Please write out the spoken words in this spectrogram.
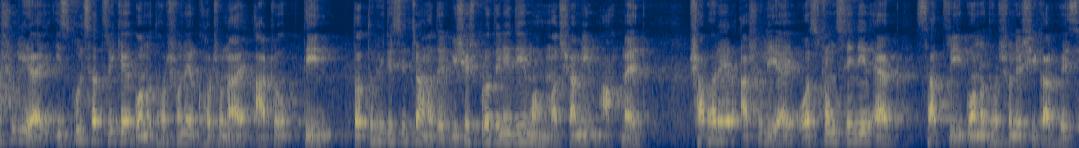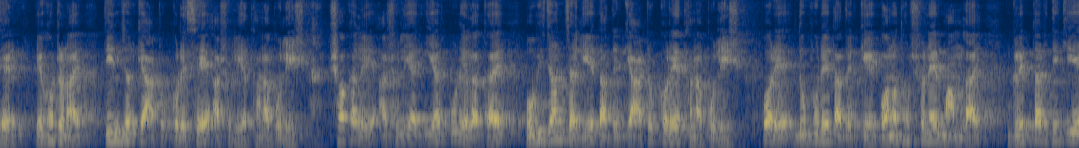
আশুলিয়ায় স্কুল ছাত্রীকে গণধর্ষণের ঘটনায় আটক তিন। তথ্যভিডিও চিত্রে আমাদের বিশেষ প্রতিনিধি মোহাম্মদ শামীম আহমেদ। সাভারের আশুলিয়ায় অষ্টম শ্রেণির এক ছাত্রী গণধর্ষণের শিকার হয়েছেন। এ ঘটনায় তিনজনকে আটক করেছে আশুলিয়া থানা পুলিশ। সকালে আশুলিয়ার ইয়ারপুর এলাকায় অভিযান চালিয়ে তাদেরকে আটক করে থানা পুলিশ। পরে দুপুরে তাদেরকে গণধর্ষণের মামলায় গ্রেপ্তার দেখিয়ে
